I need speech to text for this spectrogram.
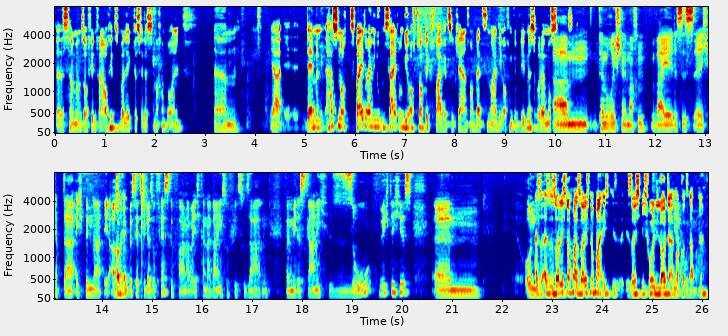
das haben wir uns auf jeden Fall auch jetzt überlegt, dass wir das machen wollen. Ähm, ja, Damon, hast du noch zwei, drei Minuten Zeit, um die Off-Topic-Frage zu klären vom letzten Mal, die offen geblieben ist, oder musst du ähm, Können wir ruhig schnell machen, weil das ist, äh, ich habe da, ich bin da, außer okay. du bist jetzt wieder so festgefahren, aber ich kann da gar nicht so viel zu sagen, weil mir das gar nicht so wichtig ist. Ähm, und also, also soll ich nochmal, soll ich nochmal, ich, ich, ich hole die Leute einmal ja, kurz ab, ne?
